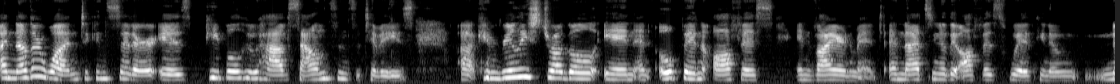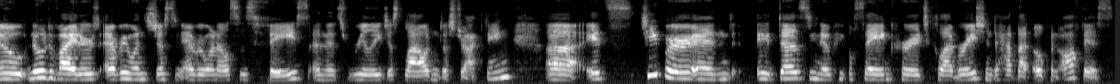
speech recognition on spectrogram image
Another one to consider is people who have sound sensitivities uh, can really struggle in an open office environment, and that's you know the office with you know no no dividers, everyone's just in everyone else's face, and it's really just loud and distracting. Uh, it's cheaper, and it does you know people say encourage collaboration to have that open office,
